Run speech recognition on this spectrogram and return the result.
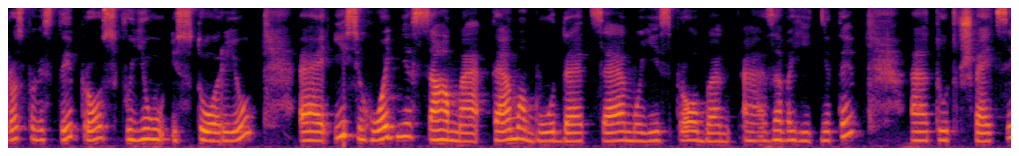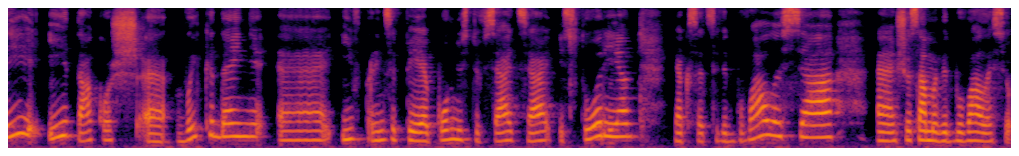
розповісти про свою історію. І сьогодні саме тема буде це мої спроби завагітніти е, тут в Швеції, і також е, викидень, е, і, в принципі, повністю вся ця історія, як все це відбувалося, що саме відбувалося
